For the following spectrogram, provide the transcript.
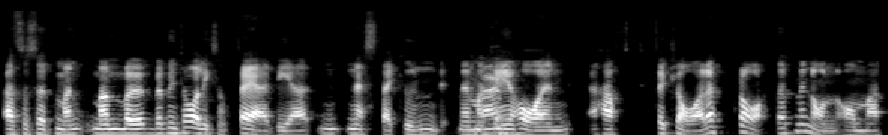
Alltså så att man, man behöver inte ha liksom färdiga nästa kund, men man Nej. kan ju ha en haft förklarat, pratat med någon om att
